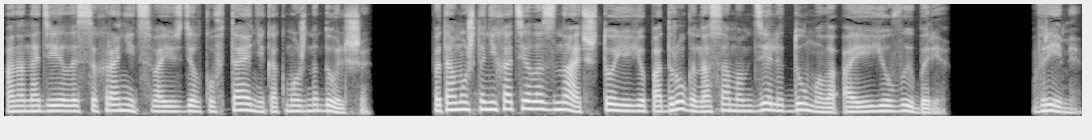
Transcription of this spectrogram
Она надеялась сохранить свою сделку в тайне как можно дольше, потому что не хотела знать, что ее подруга на самом деле думала о ее выборе. Время.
